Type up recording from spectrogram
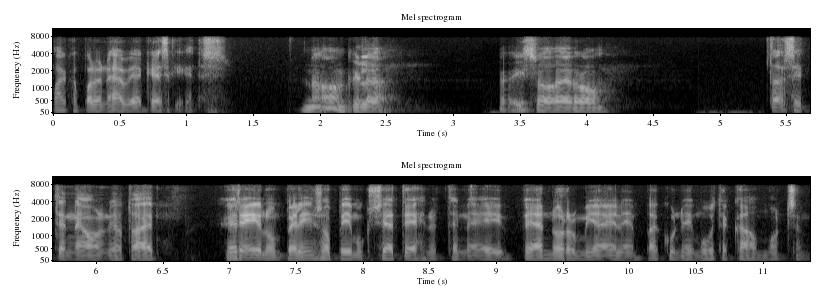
aika paljon ne häviää keskikentässä. No on kyllä iso ero. Mutta sitten ne on jotain reilun pelin sopimuksia tehnyt, että ne ei veä normia enempää kuin ei muutenkaan ole Motsen.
